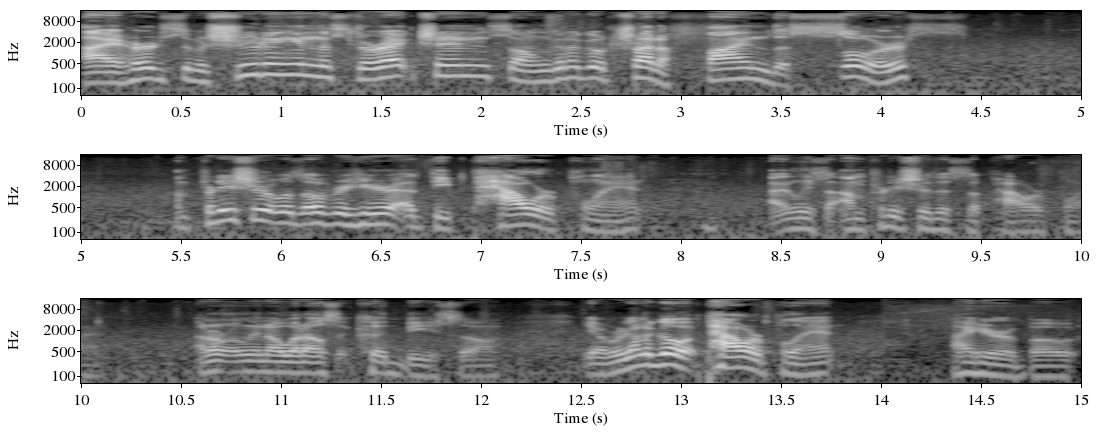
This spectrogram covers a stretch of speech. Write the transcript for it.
I heard some shooting in this direction, so I'm gonna go try to find the source. I'm pretty sure it was over here at the power plant. At least I'm pretty sure this is a power plant. I don't really know what else it could be, so yeah, we're gonna go at power plant. I hear a boat.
